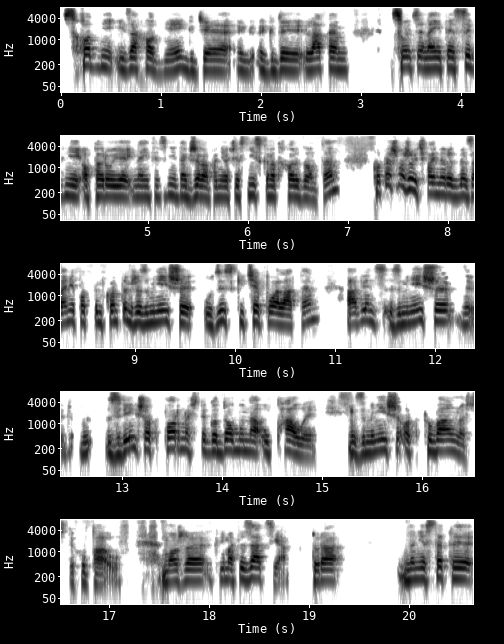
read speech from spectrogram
wschodniej i zachodniej, gdzie, gdy latem słońce najintensywniej operuje i najintensywniej nagrzewa, ponieważ jest nisko nad horyzontem, to też może być fajne rozwiązanie pod tym kątem, że zmniejszy uzyski ciepła latem, a więc zmniejszy, zwiększy odporność tego domu na upały, zmniejszy odczuwalność tych upałów. Może klimatyzacja, która no niestety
